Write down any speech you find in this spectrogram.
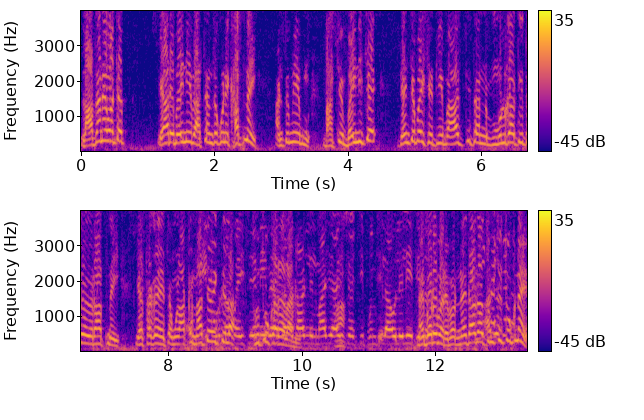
लाजा नाही वाटत. या रे बहिणी भाच्यांचं कोणी खात नाही. आणि तुम्ही भाची बहिणीचे त्यांचे पैसे ती आज तिथं मुलगा तिथं राहत नाही. या सगळ्या याच्यामुळे अख्खा नातेवाईक तिला तू तू करायला लागली. माझी आयुष्याची पुंजी लावलेली नाही. बरोबर आहे. बरोबर नाही दादा तुमची चूक नाही.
